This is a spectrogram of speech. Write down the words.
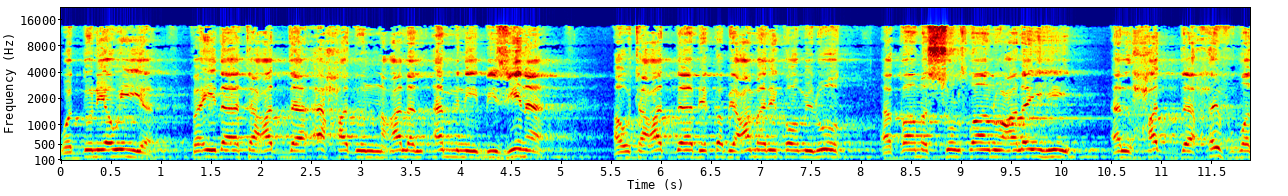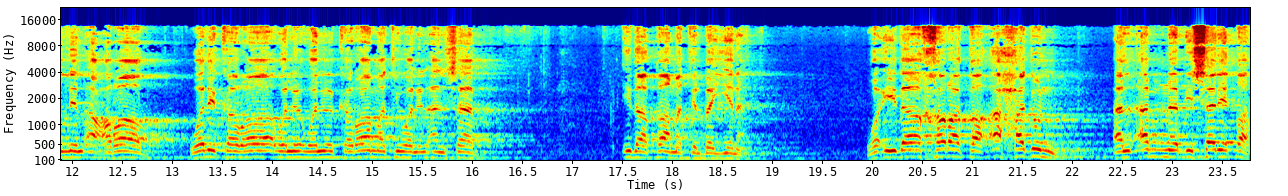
والدنيوية فإذا تعدى أحد على الأمن بزنا أو تعدى بعمل قوم لوط أقام السلطان عليه الحد حفظا للأعراض وللكرامة وللأنساب. إذا قامت البينة. وإذا خرق أحد الأمن بسرقة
